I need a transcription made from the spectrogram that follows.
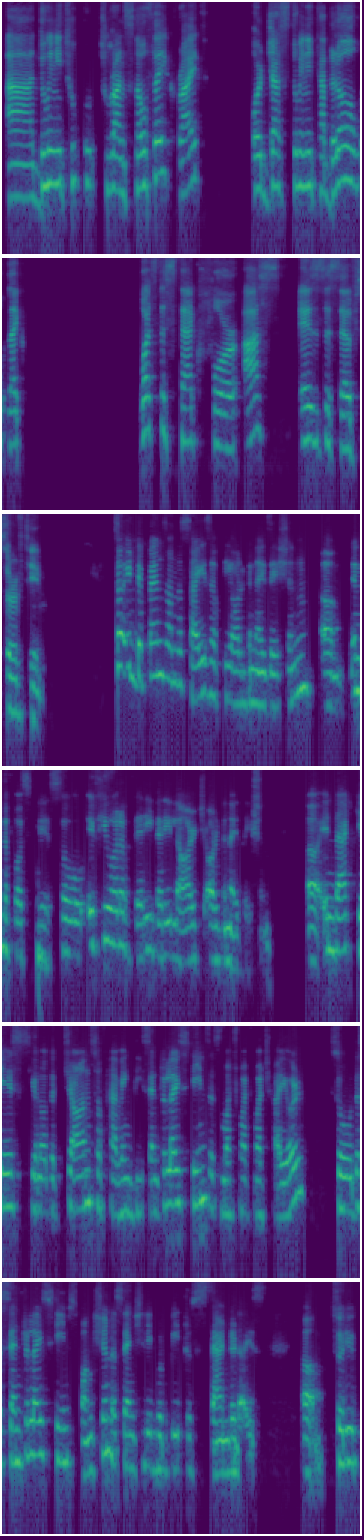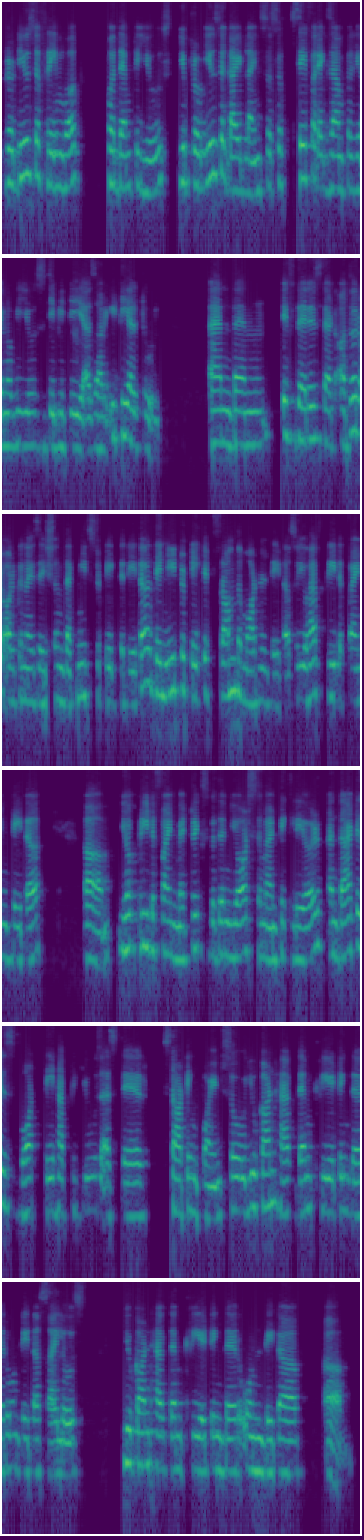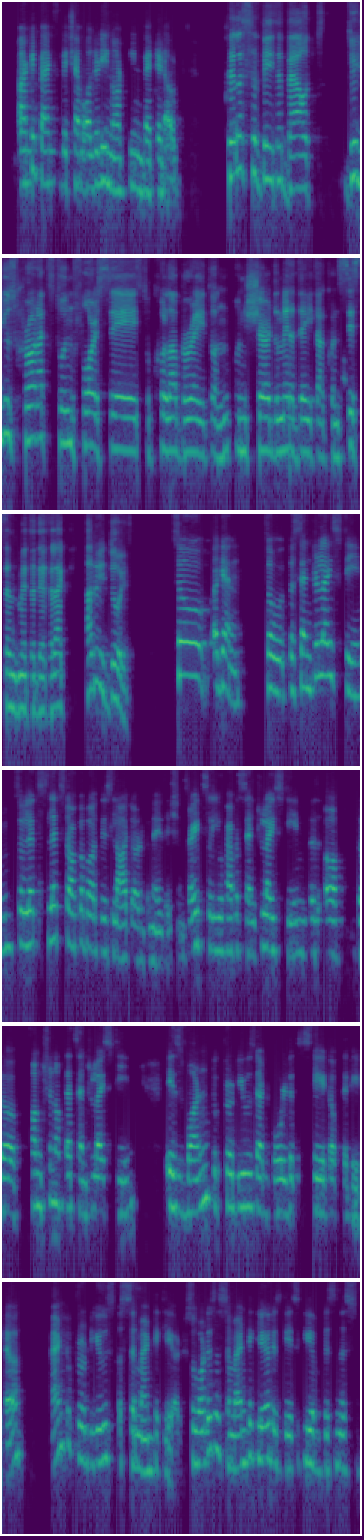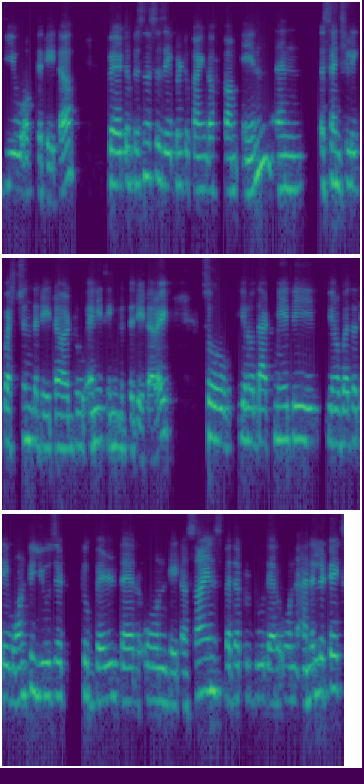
Uh, do we need to, to run Snowflake, right? Or just do we need Tableau? Like what's the stack for us as a self-serve team? So it depends on the size of the organization um, in the first place. So if you are a very, very large organization, uh, in that case, you know, the chance of having decentralized teams is much, much, much higher. So the centralized teams function essentially would be to standardize. Um, so you produce the framework for them to use. You produce the guidelines. So, so say, for example, you know, we use DBT as our ETL tool and then if there is that other organization that needs to take the data they need to take it from the model data. So you have predefined data um, you have predefined metrics within your semantic layer and that is what they have to use as their starting point. So you can't have them creating their own data silos. You can't have them creating their own data um, artifacts which have already not been vetted out. Tell us a bit about do you use products to enforce it, to collaborate on, on shared metadata, consistent metadata? Like, how do you do it? So again, so the centralized team. So let's let's talk about these large organizations, right? So you have a centralized team. The, the function of that centralized team is one to produce that golden state of the data and to produce a semantic layer. So what is a semantic layer? Is basically a business view of the data where the business is able to kind of come in and essentially question the data, do anything with the data, right? So, you know, that may be, you know, whether they want to use it to build their own data science, whether to do their own analytics.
